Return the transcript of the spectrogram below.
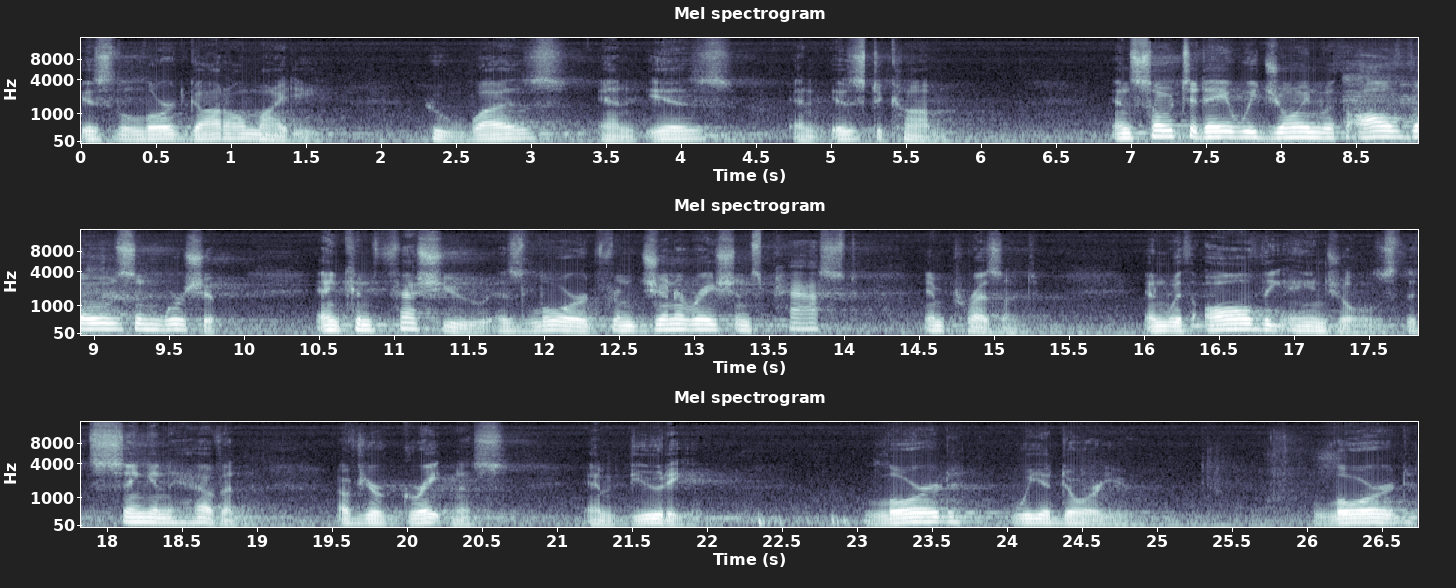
is the Lord God Almighty, who was and is and is to come. And so today we join with all those in worship and confess you as Lord from generations past and present, and with all the angels that sing in heaven of your greatness and beauty. Lord, we adore you. Lord,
